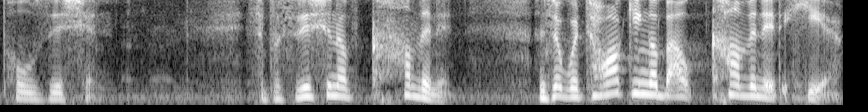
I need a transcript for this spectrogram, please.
position. It's a position of covenant. And so we're talking about covenant here.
